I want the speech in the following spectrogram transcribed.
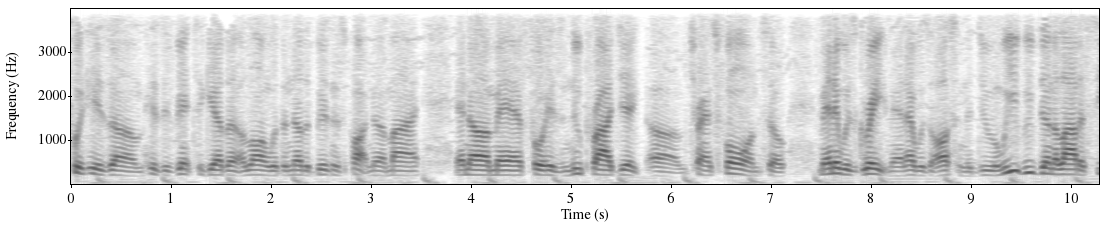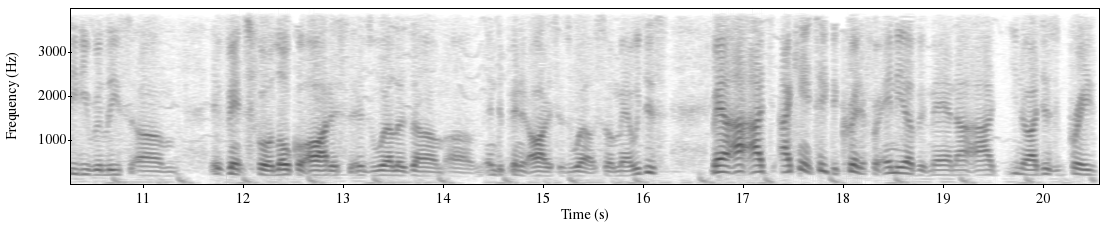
put his um, his event together along with another business partner of mine, and uh, man, for his new project, um, Transform. So, man, it was great, man. That was awesome to do, and we we've done a lot of CD release um, events for local artists as well as um, um, independent artists as well. So, man, we just man, I, I I can't take the credit for any of it, man. I, I you know I just praise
